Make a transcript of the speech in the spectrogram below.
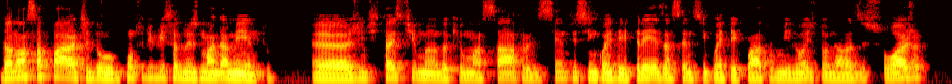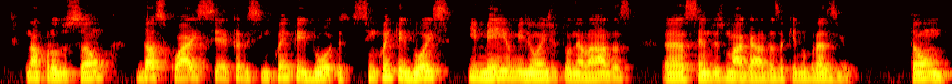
Da nossa parte, do ponto de vista do esmagamento, uh, a gente está estimando aqui uma safra de 153 a 154 milhões de toneladas de soja na produção, das quais cerca de 52,5 52 milhões de toneladas uh, sendo esmagadas aqui no Brasil. Então,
